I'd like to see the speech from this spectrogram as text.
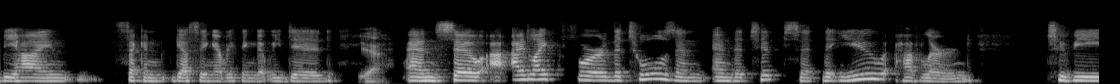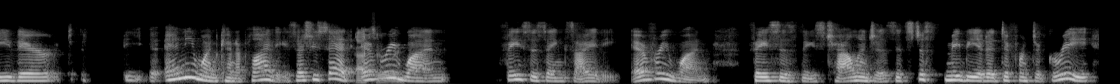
behind second guessing everything that we did. Yeah. And so I, I like for the tools and and the tips that, you have learned to be there. anyone can apply these. As you said, Absolutely. everyone faces anxiety. Everyone faces these challenges. It's just maybe at a different degree,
